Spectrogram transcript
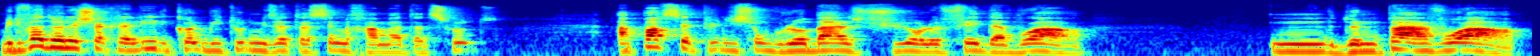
va donner chaque kol bitul mizatasem À part cette punition globale sur le fait d'avoir, de ne pas avoir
